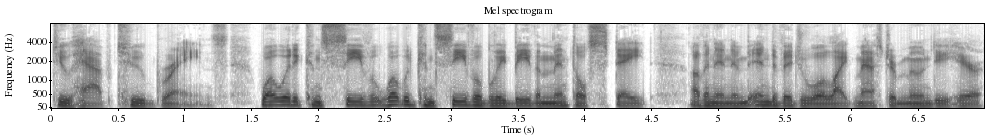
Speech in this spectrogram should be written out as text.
to have two brains? What would it conceive? What would conceivably be the mental state of an individual like Master Mundi here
